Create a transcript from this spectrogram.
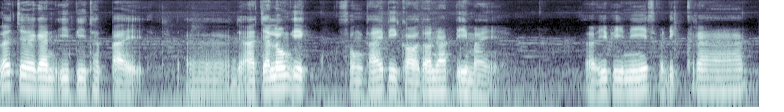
แล้วเจอกัน EP ถัดไปเเดี๋ยวอาจจะลงอีกส่งท้ายปีก่อต้อนรับปีใหม่สำหรับ EP นี้สวัสดีครับ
